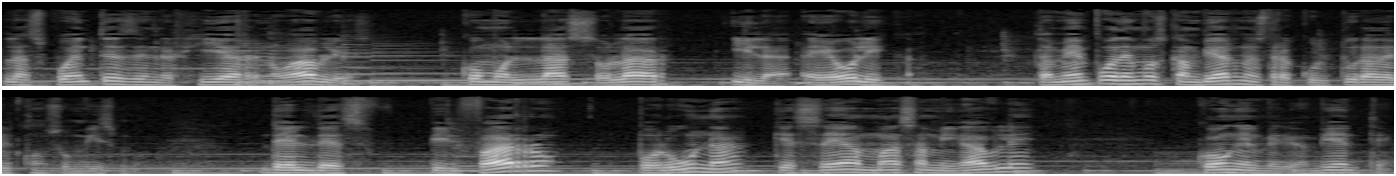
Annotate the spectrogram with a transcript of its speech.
las fuentes de energía renovables, como la solar y la eólica. También podemos cambiar nuestra cultura del consumismo, del despilfarro por una que sea más amigable con el medio ambiente.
